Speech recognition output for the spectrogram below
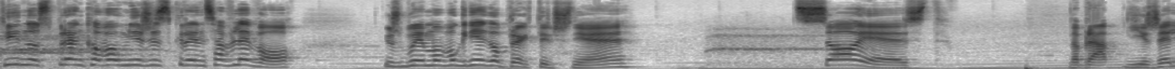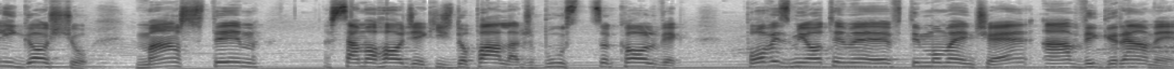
Ty, no sprankował mnie, że skręca w lewo. Już byłem obok niego praktycznie. Co jest? Dobra, jeżeli gościu masz w tym samochodzie jakiś dopalacz, boost, cokolwiek, powiedz mi o tym e, w tym momencie, a wygramy.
